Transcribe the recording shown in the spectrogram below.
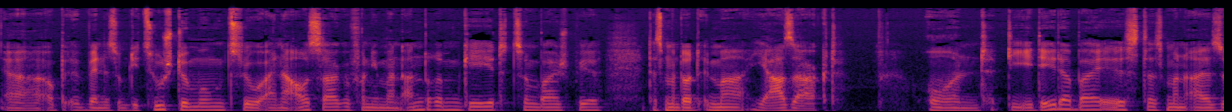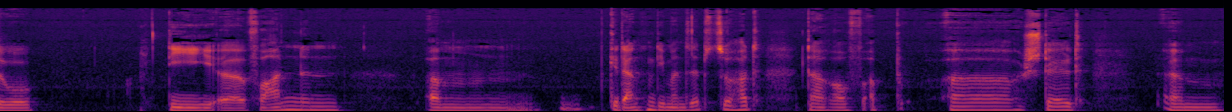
äh, ob, wenn es um die Zustimmung zu einer Aussage von jemand anderem geht, zum Beispiel, dass man dort immer Ja sagt. Und die Idee dabei ist, dass man also die äh, vorhandenen ähm, Gedanken, die man selbst so hat, darauf abstellt, ähm,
